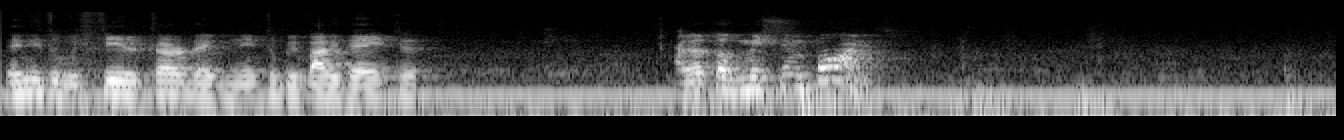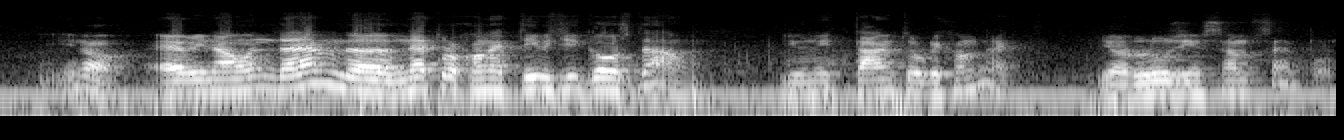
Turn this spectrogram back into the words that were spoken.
They need to be filtered, they need to be validated. A lot of missing points. You know, every now and then the network connectivity goes down. You need time to reconnect you're losing some samples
